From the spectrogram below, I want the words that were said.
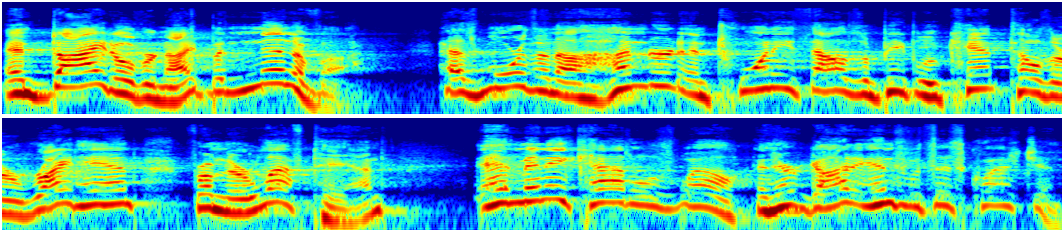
and died overnight, but Nineveh has more than 120,000 people who can't tell their right hand from their left hand, and many cattle as well. And here God ends with this question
